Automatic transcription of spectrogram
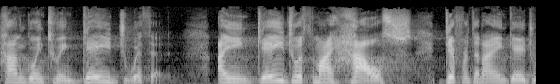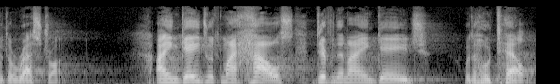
how I'm going to engage with it. I engage with my house different than I engage with a restaurant. I engage with my house different than I engage with a hotel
